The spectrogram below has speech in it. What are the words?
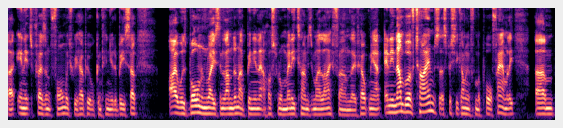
uh, in its present form, which we hope it will continue to be. So, I was born and raised in London. I've been in that hospital many times in my life. Um, they've helped me out any number of times, especially coming from a poor family. Um,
